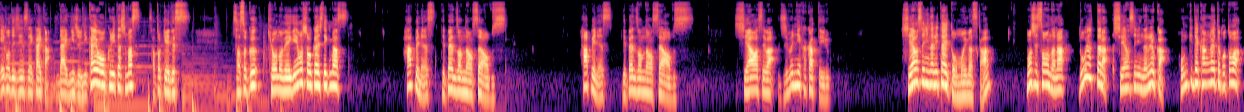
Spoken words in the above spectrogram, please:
英語で人生開花第22回をお送りいたします。里系です。早速、今日の名言を紹介していきます。Happiness depends on ourselves. Happiness depends on ourselves. 幸せは自分にかかっている。幸せになりたいと思いますか？もしそうなら、どうやったら幸せになれるか、本気で考えたことは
